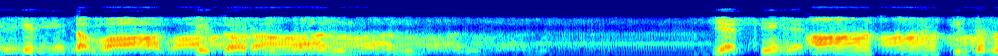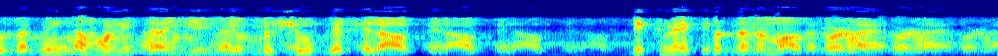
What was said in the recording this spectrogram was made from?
کہ طواف کے دوران جیسے آنکھ ادھر ادھر نہیں نہ ہونی چاہیے، یہ خوشبو کے خلاف دکھنے ایک بندہ نماز پڑھ رہا ہے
